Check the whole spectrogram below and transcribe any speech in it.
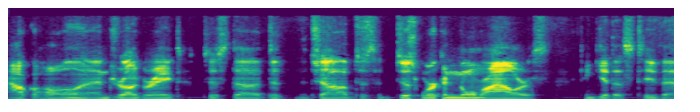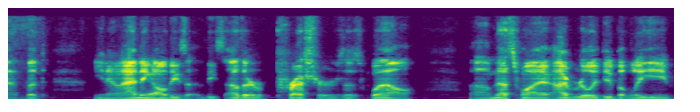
alcohol and drug rate. Just uh, the, the job, just just working normal hours can get us to that. But you know, adding yeah. all these these other pressures as well. Um, that's why I really do believe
